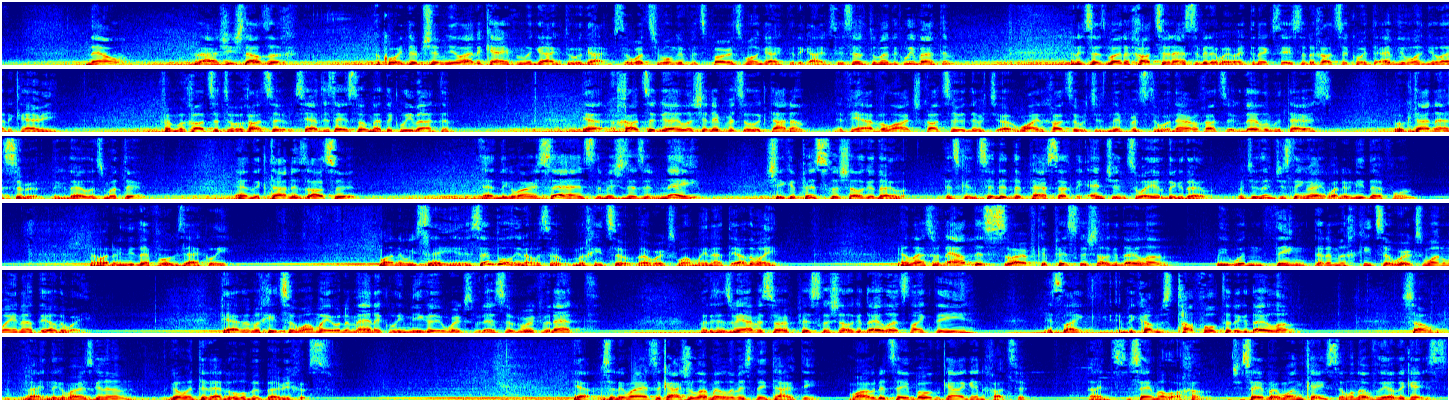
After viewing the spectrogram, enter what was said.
Now, Rashi Shtalzach According to Shimon, you're allowed to carry from a gag to a gag. So what's wrong if it's par, it's one gag to the gag? So he says, automatically him. And he says, by the chatzah, it has to be that way, right? The next case of the chatzah, according to everyone, you're allowed to carry from a chatzah to a chatzah. So you have to say, it's automatically him. Yeah, chatzah geila shenifritz uliktana. If you have a large chatzah, which, uh, wide chatzah, which is nifritz to a narrow chatzah, gdeila muteris, uktana asura. The gdeila is muter, and the ktana is asur. And the Gemara says, the Mishnah says, Nay, Shikapischa Shel Gedela. It's considered the Pesach, the entrance way of the Gedela. Which is interesting, right? Why do we need that for? Now, what do we need that for exactly? Why don't we say, simple, you know, it's a mechitza that works one way, not the other way. Unless without this svar of Kapiska Shal Gedela, we wouldn't think that a mechitza works one way and not the other way. If you have a mechitza one way, automatically, miga works for this, it would work for that. But since we have a sort of pisla shel gedela, it's like the, it's like it becomes tuffle to the gedela. So, right, and the Gemara is going to go into that a little bit by richus. Yeah, so the Gemara has a kasha. Why would it say both gag and chatzir? Right, it's the same halacha. It should say by one case, and we'll know for the other case.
